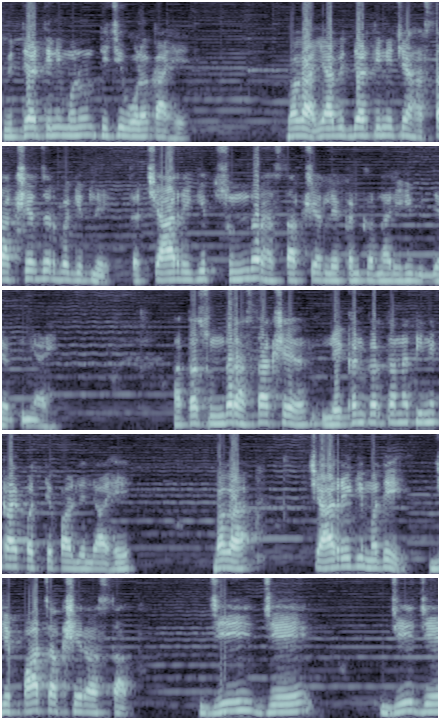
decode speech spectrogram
विद्यार्थिनी म्हणून तिची ओळख आहे. बघा या विद्यार्थिनीचे हस्ताक्षर जर बघितले तर चार रेगीत सुंदर हस्ताक्षर लेखन करणारी ही विद्यार्थिनी आहे. आता सुंदर हस्ताक्षर लेखन करताना तिने काय पत्ते पाडलेले आहे? बघा चार रेगीमध्ये जे पाच अक्षर असतात G J G J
